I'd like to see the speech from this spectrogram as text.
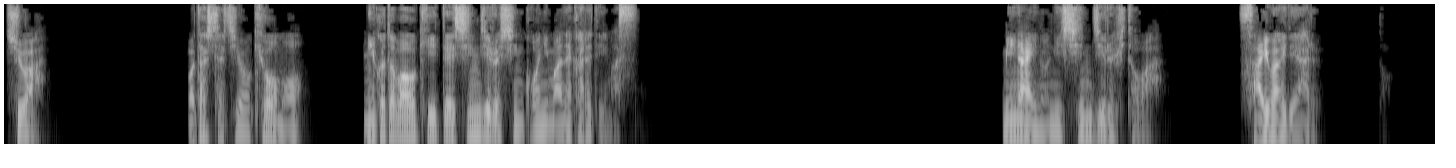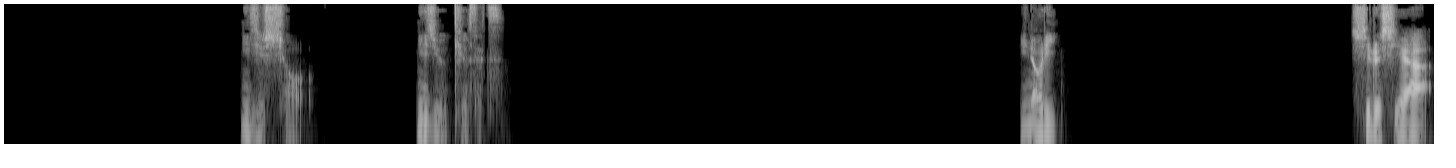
主は、私たちを今日も御言葉を聞いて信じる信仰に招かれています。見ないのに信じる人は幸いである。二十章、二十九節。祈り。印や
